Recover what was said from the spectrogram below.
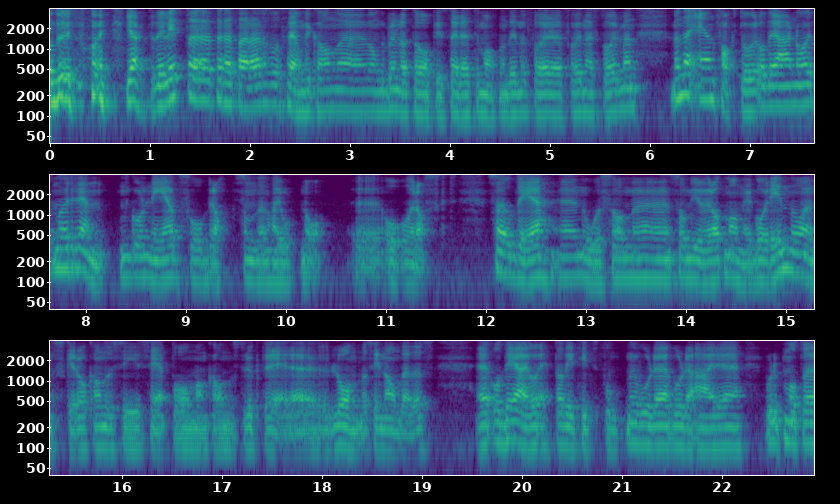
Og du får hjelpe deg litt eh, til dette her, så se om, vi kan, om du blir nødt til å oppjustere estimatene dine for, for neste år. Men, men, det er én faktor, og det er når, når renten går ned så bratt som den har gjort nå, og, og raskt så er jo det eh, noe som, eh, som, gjør at mange går inn og ønsker å kan du si, se på om man kan strukturere lånene sine annerledes. Eh, og Det er jo et av de tidspunktene hvor det, hvor det, er, hvor det på en måte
